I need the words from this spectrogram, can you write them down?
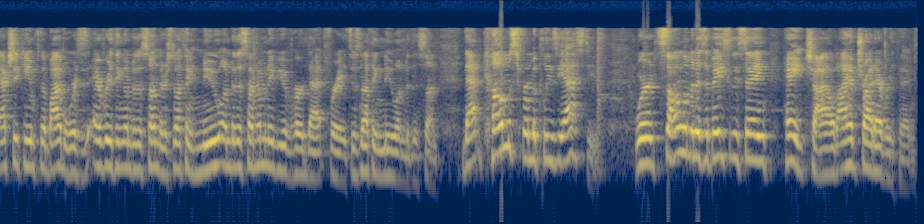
actually came from the Bible, where it says everything under the sun. There's nothing new under the sun. How many of you have heard that phrase? There's nothing new under the sun. That comes from Ecclesiastes, where Solomon is basically saying, "Hey, child, I have tried everything.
